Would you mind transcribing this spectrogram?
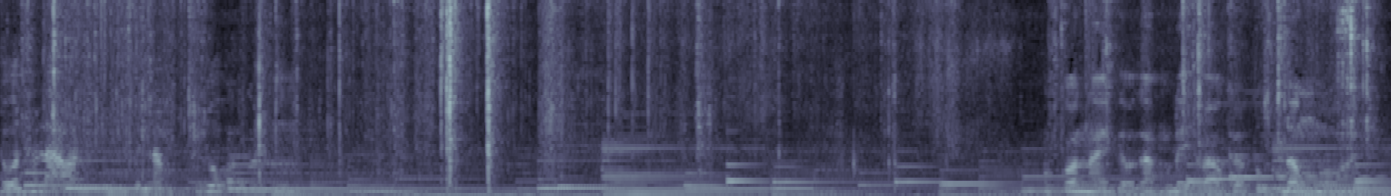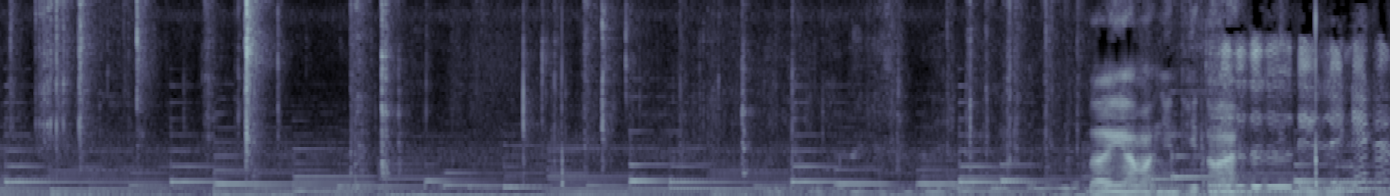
Tuấn hay là ăn Việt Nam vô con con này kiểu dạng để vào kiểu tủ đông rồi. Đây anh em ạ nhìn thịt nó này. Từ từ từ để lấy nét á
